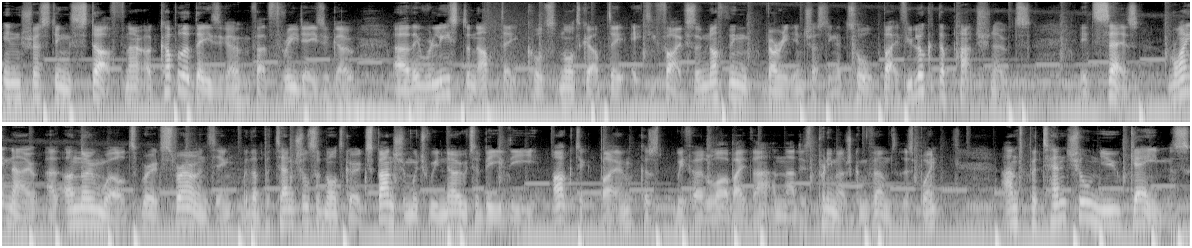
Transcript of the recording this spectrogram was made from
interesting stuff. Now, a couple of days ago, in fact three days ago, uh, they released an update called Subnautica Update 85. So nothing very interesting at all. But if you look at the patch notes, it says, Right now, at Unknown Worlds, we're experimenting with a potential Subnautica expansion, which we know to be the Arctic biome, because we've heard a lot about that, and that is pretty much confirmed at this point, and potential new games.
